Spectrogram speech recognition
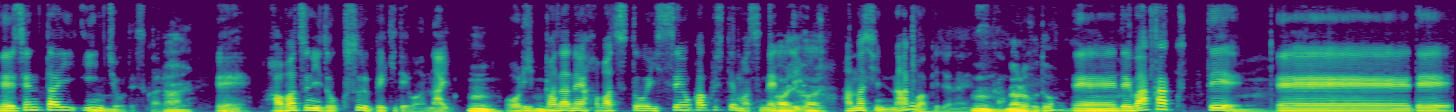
えー、選対委員長ですから、はい、えー、派閥に属するべきではない、うん、お立派だね、派閥と一線を画してますねっていう話になるわけじゃないですか。はいはい、なるほど、えー、で若くて、うん、えー、で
